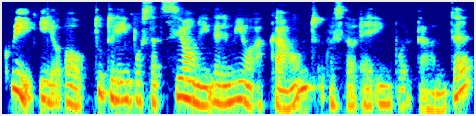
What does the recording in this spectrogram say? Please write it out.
Qui io ho tutte le impostazioni del mio account, questo è importante,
